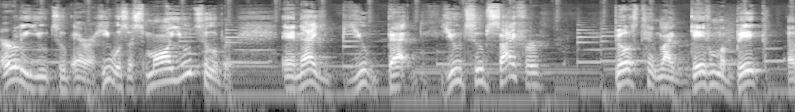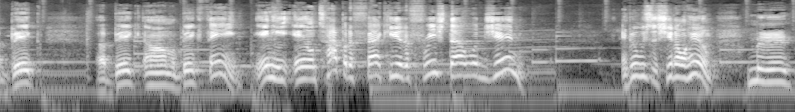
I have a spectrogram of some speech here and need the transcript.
early YouTube era. He was a small YouTuber. And that you back YouTube cipher built him like gave him a big, a big, a big, um, a big thing. And he and on top of the fact he did a freestyle with Jen. And people used to shit on him, man,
